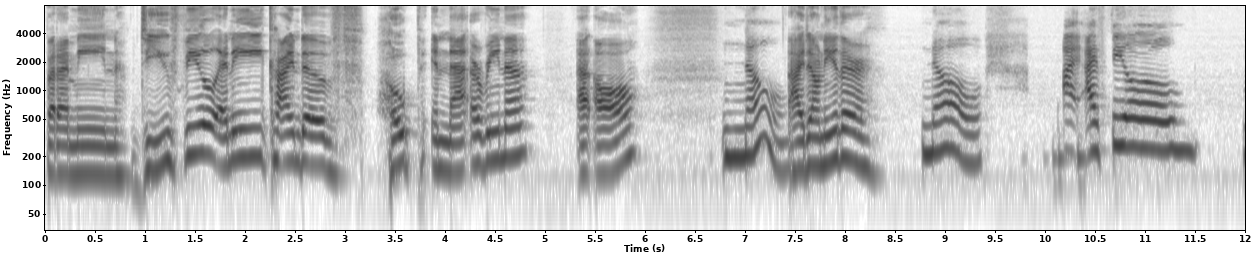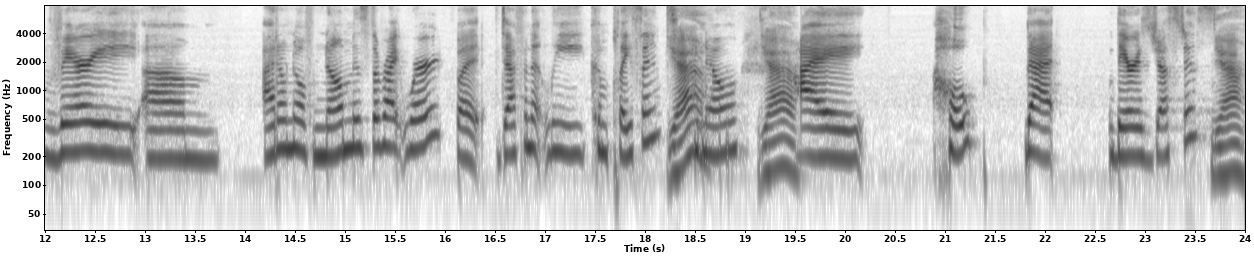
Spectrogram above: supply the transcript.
But I mean, do you feel any kind of hope in that arena at all? no I don't either. no i i feel very um i don't know if numb is the right word but definitely complacent Yeah. you know Yeah. i hope that there is justice yeah.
